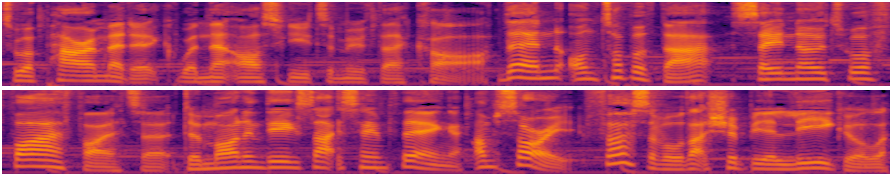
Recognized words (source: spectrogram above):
to a paramedic when they're asking you to move their car? Then, on top of that, say no to a firefighter demanding the exact same thing? I'm sorry, first of all, that should be illegal.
